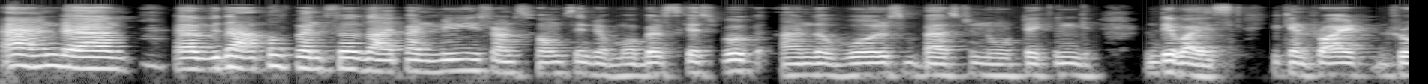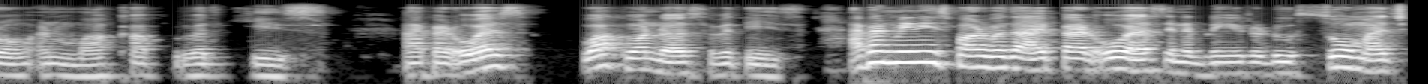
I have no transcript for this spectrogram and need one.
And um, uh, with the Apple Pencil, the iPad mini transforms into a mobile sketchbook and the world's best note-taking device. You can write, draw, and mark up with ease. iPad OS work wonders with ease. iPad mini is powered by the iPad OS enabling you to do so much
